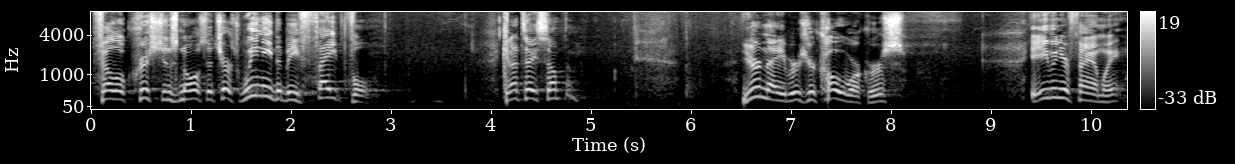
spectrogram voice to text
fellow Christians know us at church. We need to be faithful. Can I tell you something? Your neighbors, your co workers, even your family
